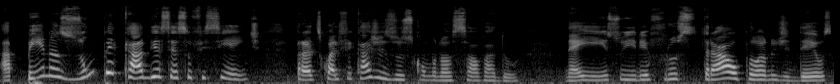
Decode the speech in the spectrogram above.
Apenas um pecado ia ser suficiente para desqualificar Jesus como nosso Salvador. Né? E isso iria frustrar o plano de Deus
